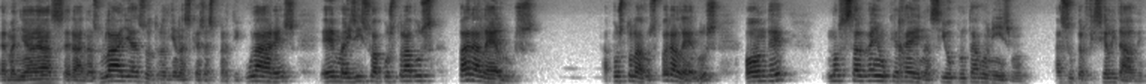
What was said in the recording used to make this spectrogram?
amanhã será nas Ulaias, outro dia nas casas particulares, mas isso apostolados paralelos. Apostolados paralelos, onde não se sabe bem o que reina, se o protagonismo, a superficialidade.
